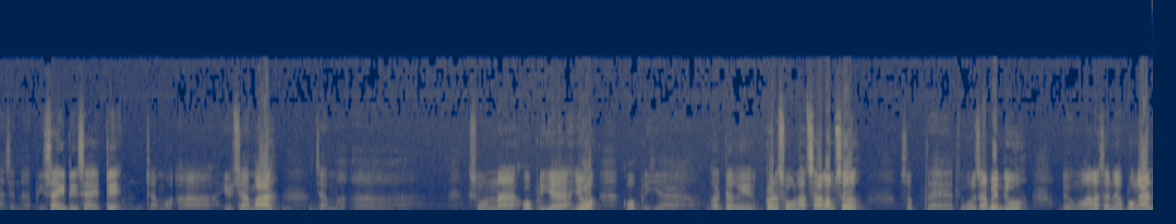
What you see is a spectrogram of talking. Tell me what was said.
kanjeng Nabi. Saiki saiki jamaah yo jamaah jamaah. Sunnah qobliyah yo qobliyah. Kadang bar salat salam se sebret. Ngono sampai ndu ndonga alasannya apa ngan?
